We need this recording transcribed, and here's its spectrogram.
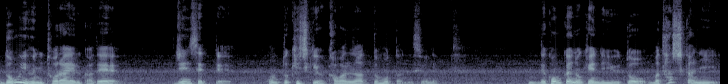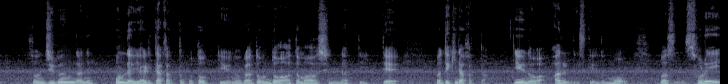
どういうふうに捉えるかで人生って本当景色が変わるなって思ったんですよね。で今回の件で言うと、まあ、確かにその自分がね本来やりたかったことっていうのがどんどん後回しになっていって、まあ、できなかったっていうのはあるんですけれども、まあ、それ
